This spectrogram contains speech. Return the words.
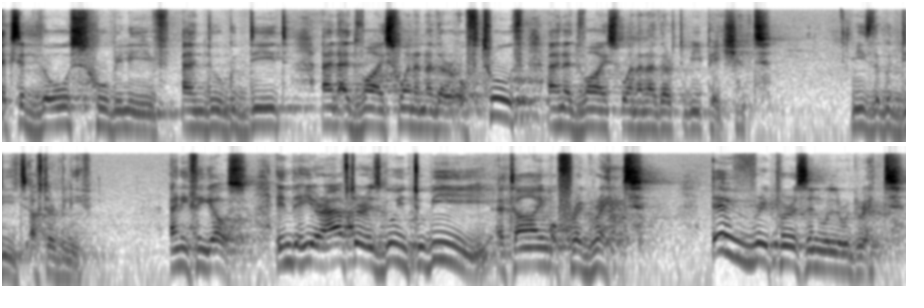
except those who believe and do good deed and advise one another of truth and advise one another to be patient means the good deeds after belief anything else in the hereafter is going to be a time of regret every person will regret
